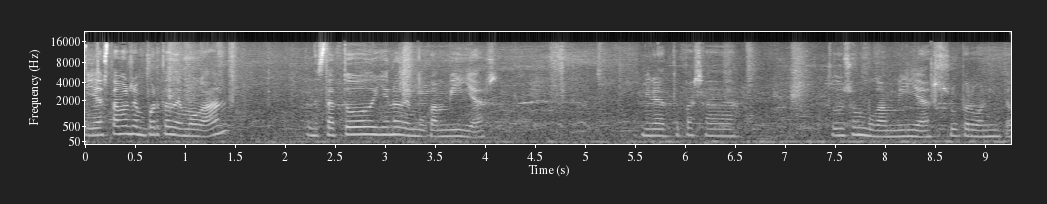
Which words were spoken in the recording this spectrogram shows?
Y ya estamos en Puerto de Mogán, está todo lleno de bugambillas. Mirad qué pasada. Todos son bugambillas, súper bonito.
